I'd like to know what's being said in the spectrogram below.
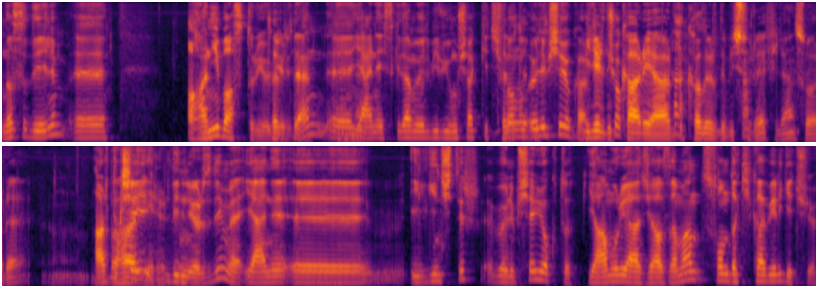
nasıl diyelim e, ani bastırıyor Tabii, birden. tabii. E, Aynen. yani eskiden böyle bir yumuşak geçiş Tabii, falan tabii. öyle bir şey yok artık. Bilirdik Çok, kar yağardı kalırdı bir süre filan sonra e, artık bahar şey gelirdi. dinliyoruz değil mi? Yani e, ilginçtir. Böyle bir şey yoktu. Yağmur yağacağı zaman son dakika haberi geçiyor.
